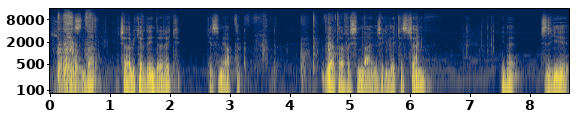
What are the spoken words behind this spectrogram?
Sonrasında bıçağı bir kere de indirerek kesim yaptık. Diğer tarafa şimdi aynı şekilde keseceğim. Yine çizgiyi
